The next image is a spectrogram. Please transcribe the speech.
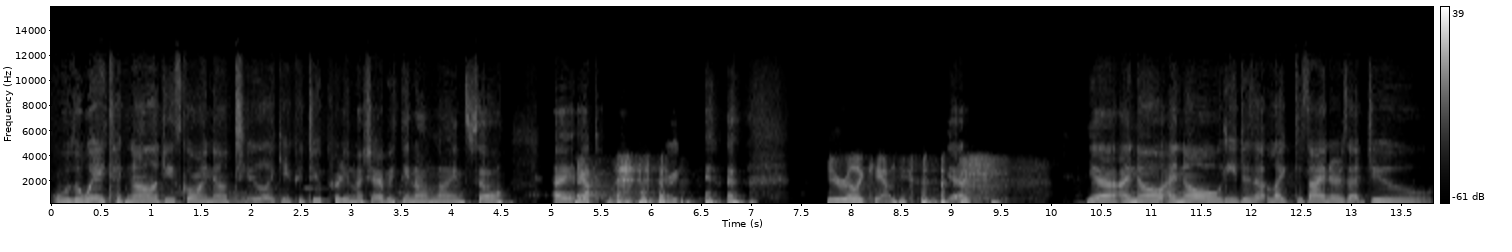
the way technology is going now too, like you could do pretty much everything online. So I, yeah. I you really can. yeah. Yeah, I know. I know. You do that, like designers that do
